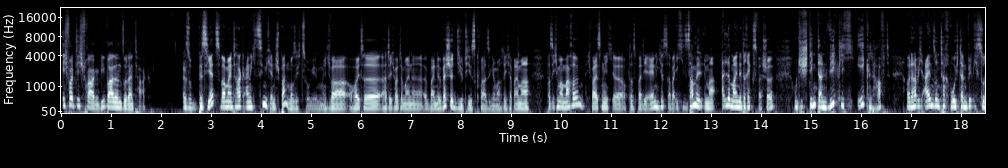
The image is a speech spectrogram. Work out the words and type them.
ich wollte dich fragen, wie war denn so dein Tag? Also bis jetzt war mein Tag eigentlich ziemlich entspannt, muss ich zugeben. Ich war heute, hatte ich heute meine, meine Wäsche-Duties quasi gemacht. Ich habe einmal, was ich immer mache, ich weiß nicht, äh, ob das bei dir ähnlich ist, aber ich sammle immer alle meine Dreckswäsche und die stinkt dann wirklich ekelhaft. Aber dann habe ich einen so einen Tag, wo ich dann wirklich so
